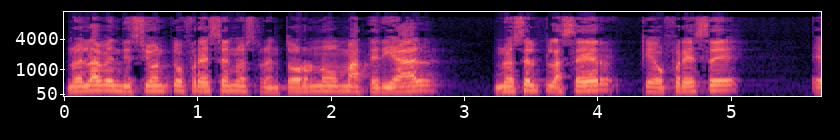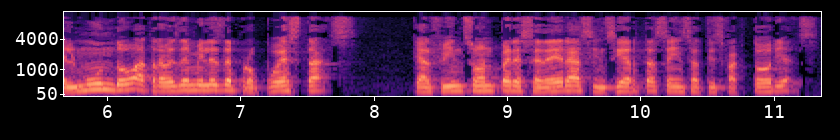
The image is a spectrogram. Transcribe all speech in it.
no es la bendición que ofrece nuestro entorno material, no es el placer que ofrece el mundo a través de miles de propuestas que al fin son perecederas, inciertas e insatisfactorias.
